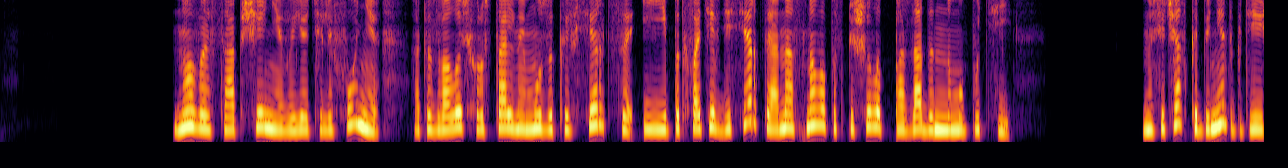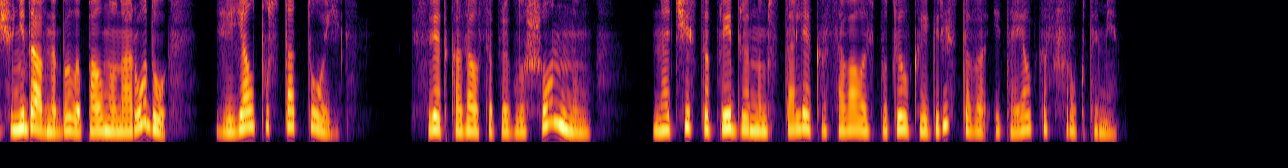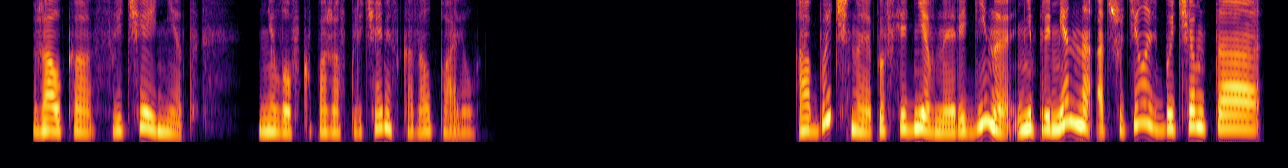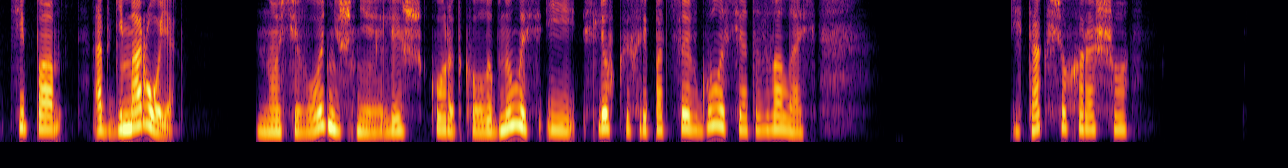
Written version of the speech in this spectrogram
Новое сообщение в ее телефоне отозвалось хрустальной музыкой в сердце, и, подхватив десерты, она снова поспешила по заданному пути. Но сейчас кабинет, где еще недавно было полно народу, зиял пустотой. Свет казался приглушенным. На чисто прибранном столе красовалась бутылка игристого и тарелка с фруктами. «Жалко, свечей нет», — неловко пожав плечами, сказал Павел. Обычная повседневная Регина непременно отшутилась бы чем-то типа «от геморроя», но сегодняшняя лишь коротко улыбнулась и с легкой хрипотцой в голосе отозвалась. «И так все хорошо.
